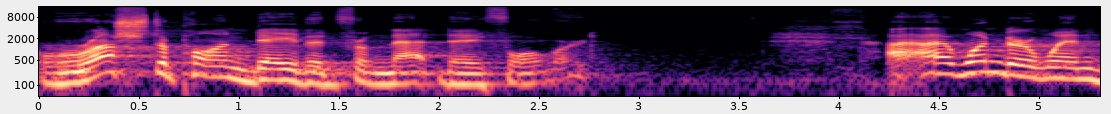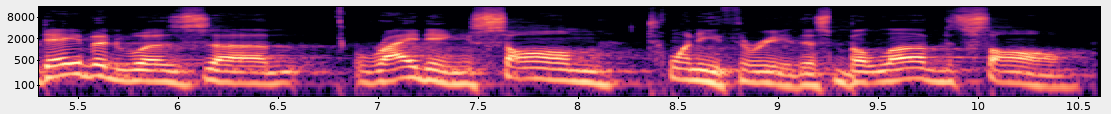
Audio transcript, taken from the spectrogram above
rushed upon David from that day forward. I wonder when David was um, writing Psalm 23, this beloved psalm,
